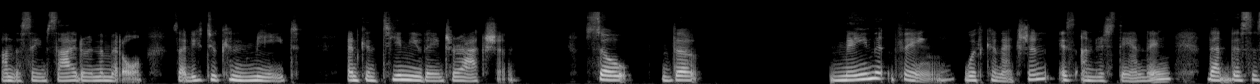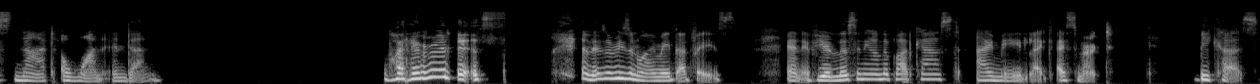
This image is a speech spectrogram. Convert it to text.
on the same side or in the middle, so that you two can meet and continue the interaction. So the main thing with connection is understanding that this is not a one and done. Whatever it is. And there's a reason why I made that face. And if you're listening on the podcast, I made like, I smirked because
